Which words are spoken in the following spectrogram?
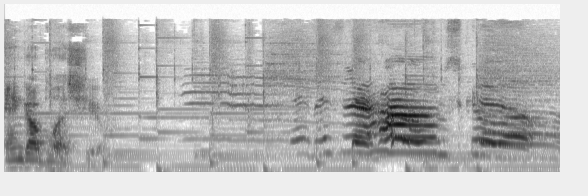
and God bless you. Hey, Mr. Homeschool.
